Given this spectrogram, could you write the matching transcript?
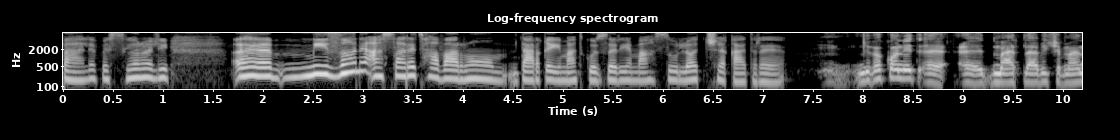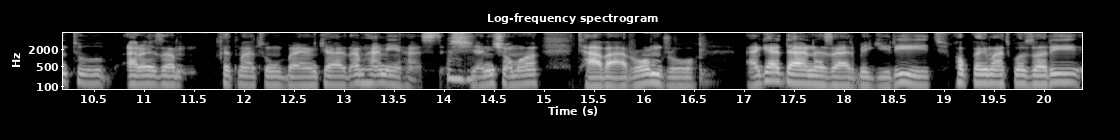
بله بسیار عالی. میزان اثر تورم در قیمت گذاری محصولات چقدره؟ نگاه کنید مطلبی که من تو عرایزم خدمتون بیان کردم همین هستش یعنی شما تورم رو اگر در نظر بگیرید خب قیمت گذاری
